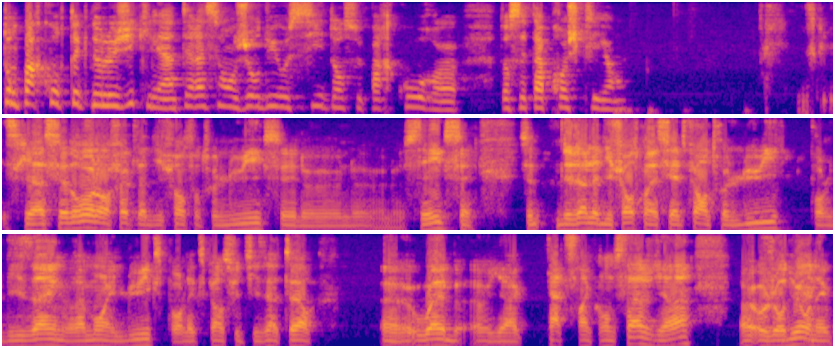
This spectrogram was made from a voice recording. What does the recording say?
ton parcours technologique, il est intéressant aujourd'hui aussi dans ce parcours, euh, dans cette approche client. Ce qui est assez drôle, en fait, la différence entre l'UX et le, CX, c'est déjà la différence qu'on a essayé de faire entre l'UI pour le design vraiment et l'UX pour l'expérience utilisateur euh, web euh, il y a 4-5 ans de ça, je dirais. Euh, aujourd'hui, on est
